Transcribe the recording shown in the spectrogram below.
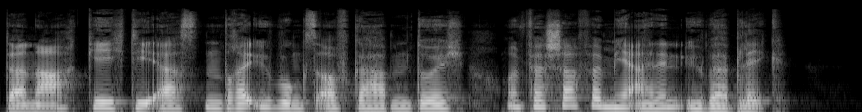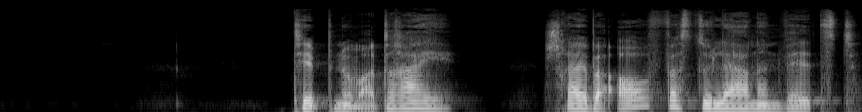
Danach gehe ich die ersten drei Übungsaufgaben durch und verschaffe mir einen Überblick. Tipp Nummer 3. Schreibe auf, was du lernen willst.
